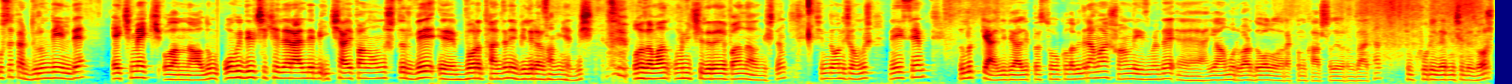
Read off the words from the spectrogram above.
Bu sefer dürüm değildi. Ekmek olanını aldım. O videoyu çekeli herhalde bir 2 ay falan olmuştur ve e, bu arada Tantuni 1 lira zam gelmiş. o zaman 12 liraya falan almıştım. Şimdi 13 olmuş. Neyse ılık geldi birazcık da soğuk olabilir ama şu anda İzmir'de e, yağmur var doğal olarak bunu karşılıyorum zaten. Çünkü kuryelerin işi de zor.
